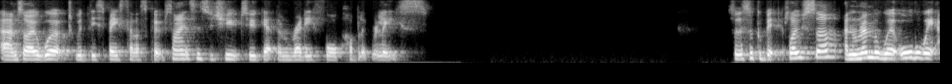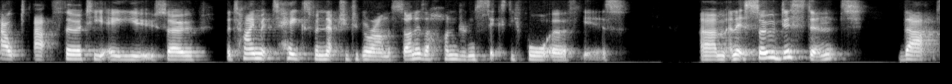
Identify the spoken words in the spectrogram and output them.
Um, so I worked with the Space Telescope Science Institute to get them ready for public release. So let's look a bit closer. And remember, we're all the way out at 30 AU. So the time it takes for Neptune to go around the sun is 164 Earth years. Um, and it's so distant that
